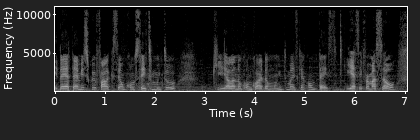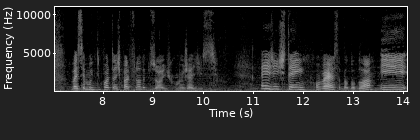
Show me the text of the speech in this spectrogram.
E daí até a Miss Quill fala que isso é um conceito muito que ela não concorda muito, mas que acontece. E essa informação vai ser muito importante para o final do episódio, como eu já disse. Aí a gente tem conversa, blá blá blá. E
